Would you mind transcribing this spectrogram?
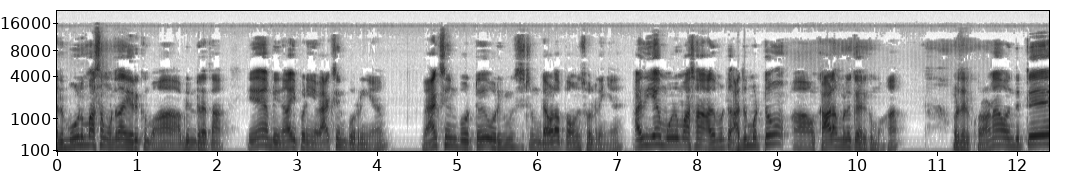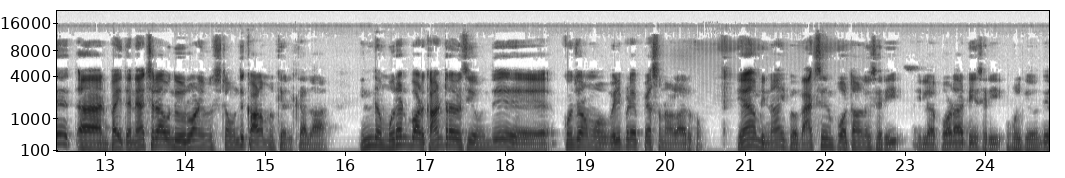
அது மூணு மாதம் மட்டும் தான் இருக்குமா அப்படின்றது தான். ஏன் அப்படின்னா இப்போ நீங்கள் வேக்சின் போடுறீங்க. வேக்சின் போட்டு ஒரு இம்யூன் சிஸ்டம் டெவலப் ஆகும்னு சொல்கிறீங்க அது ஏன் மூணு மாதம் அது மட்டும் அது மட்டும் காலம் முழுக்க இருக்குமா? ஒருத்தர் கொரோனா வந்துட்டு பை த நேச்சராக வந்து உருவான இம்யூன் சிஸ்டம் வந்து காலம் முழுக்க இருக்காதா? இந்த முரண்பாடு கான்ட்ரவர்சியை வந்து கொஞ்சம் நம்ம வெளிப்படையாக பேச நல்லாயிருக்கும். ஏன் அப்படின்னா இப்போ வேக்சின் போட்டாலும் சரி இல்லை போடாட்டியும் சரி உங்களுக்கு வந்து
